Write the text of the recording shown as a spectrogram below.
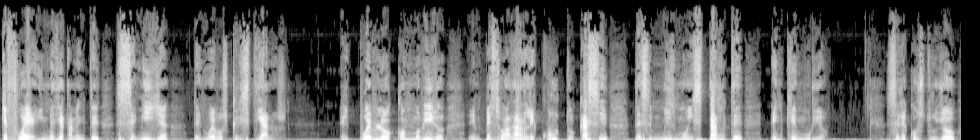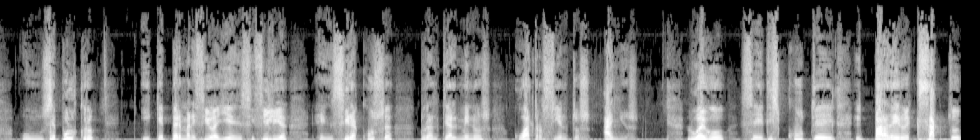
que fue inmediatamente semilla de nuevos cristianos. El pueblo conmovido empezó a darle culto casi desde el mismo instante en que murió se le construyó un sepulcro y que permaneció allí en Sicilia en Siracusa durante al menos cuatrocientos años. Luego se discute el, paradero exacto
